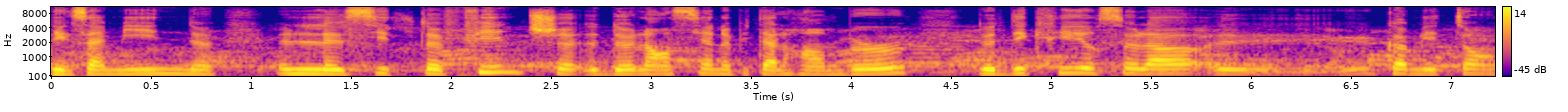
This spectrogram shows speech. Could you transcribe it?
examine le site Finch de l'ancien hôpital Humber, de décrire cela euh, comme étant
